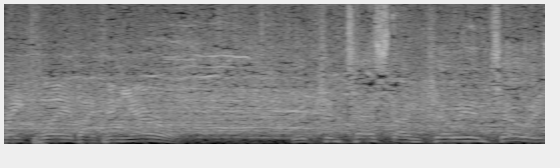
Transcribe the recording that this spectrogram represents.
Great play by Pineiro. Good contest on Killian Tillie.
